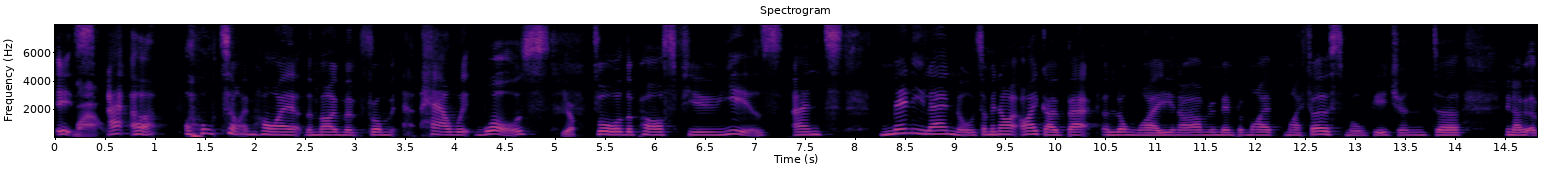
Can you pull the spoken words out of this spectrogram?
it's wow. at a all-time high at the moment from how it was yep. for the past few years and many landlords i mean I, I, go back a long way you know i remember my my first mortgage and uh, you know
